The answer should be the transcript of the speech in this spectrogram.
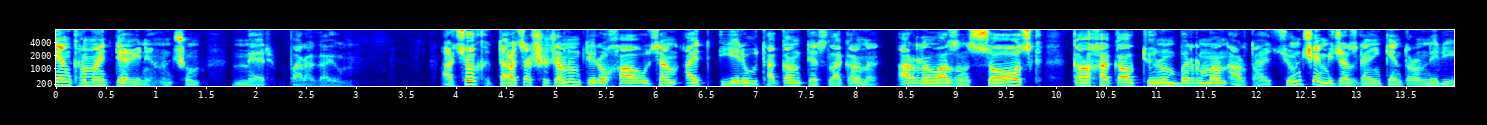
միանգամայն տեղին է հնչում մեր բարագայում։ Արդյոք տարածաշրջանում տիրող խաղաղության այդ երևութական տեսլականը առնվազն սոսկ կանխակալ թյուրն բռնման արտահայտություն չէ միջազգային կենտրոնների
